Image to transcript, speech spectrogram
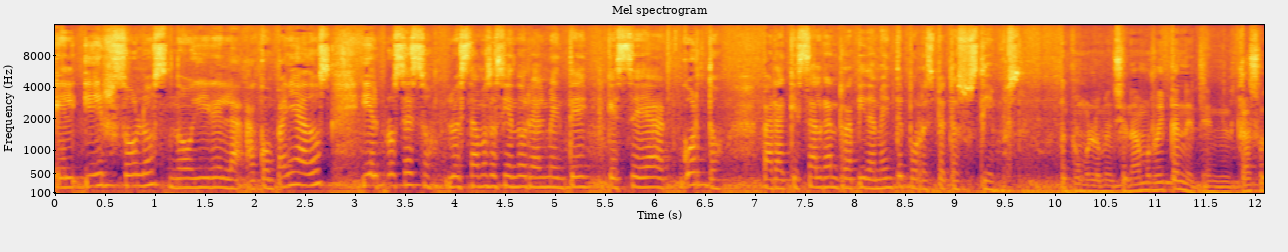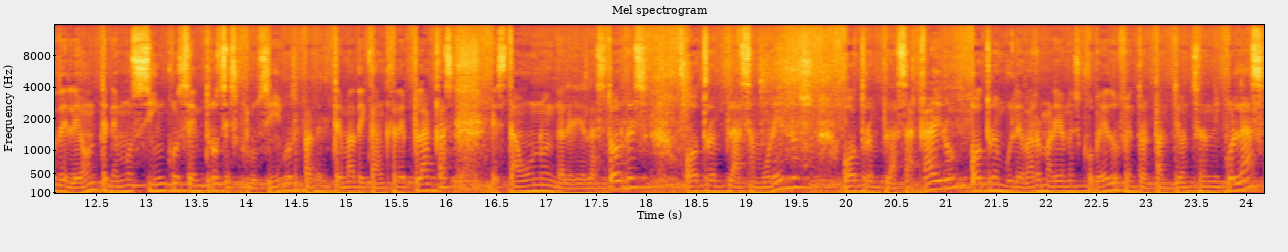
el ir solos, no ir acompañados, y el proceso lo estamos haciendo realmente que sea corto para que salgan rápidamente por respeto a sus tiempos. Como lo mencionamos, Rita, en el, en el, caso de León tenemos cinco centros exclusivos para el tema de canje de placas. Está uno en Galería Las Torres, otro en Plaza Morelos, otro en Plaza Cairo, otro en Boulevard Mariano Escobedo, frente al Panteón San Nicolás,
